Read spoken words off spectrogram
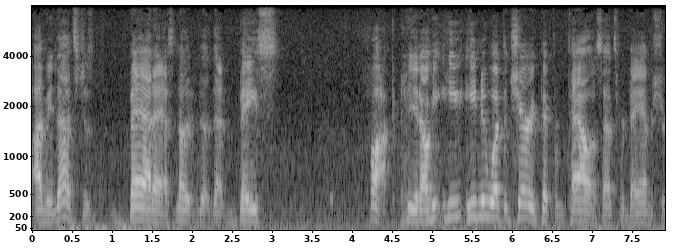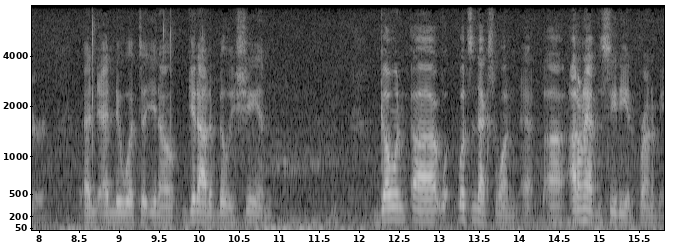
I mean, that's just badass. No, that bass. Fuck, you know, he, he, he knew what to cherry pick from Talas. That's for damn sure, and and knew what to you know get out of Billy Sheehan. Going, uh, what's the next one? Uh, I don't have the CD in front of me.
